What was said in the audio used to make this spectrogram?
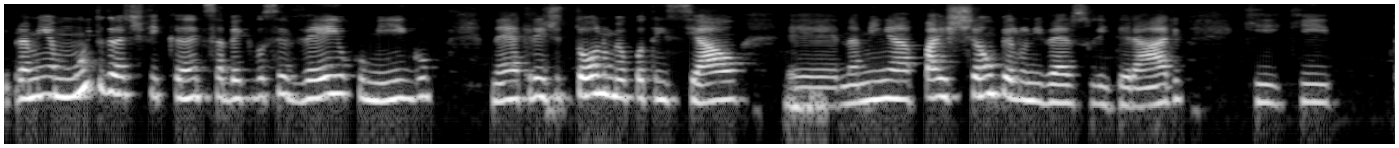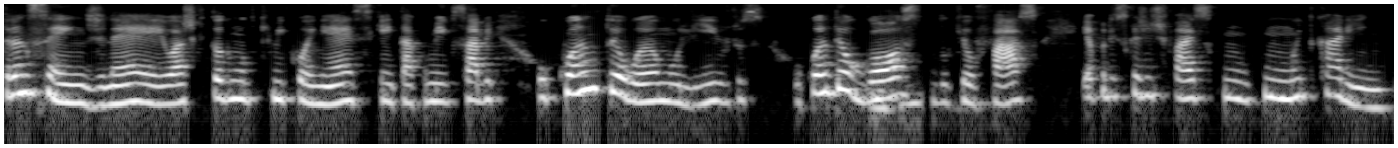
e para mim é muito gratificante saber que você veio comigo, né, acreditou no meu potencial, uhum. é, na minha paixão pelo universo literário, que, que transcende, né? Eu acho que todo mundo que me conhece, quem está comigo, sabe o quanto eu amo livros, o quanto eu uhum. gosto do que eu faço, e é por isso que a gente faz com, com muito carinho.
